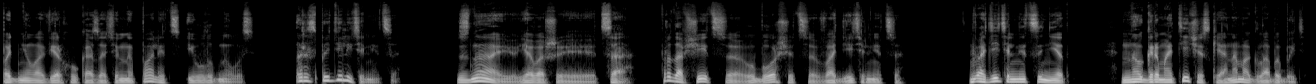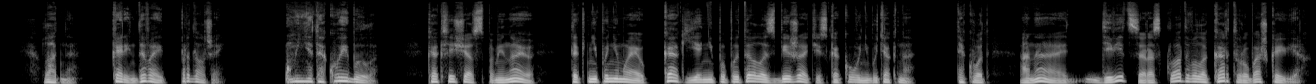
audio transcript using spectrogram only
подняла вверх указательный палец и улыбнулась. «Распределительница». «Знаю, я ваши ца. Продавщица, уборщица, водительница». «Водительницы нет, но грамматически она могла бы быть. Ладно, Карин, давай, продолжай». У меня такое было. Как сейчас вспоминаю, так не понимаю, как я не попыталась сбежать из какого-нибудь окна. Так вот, она, девица, раскладывала карты рубашкой вверх.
